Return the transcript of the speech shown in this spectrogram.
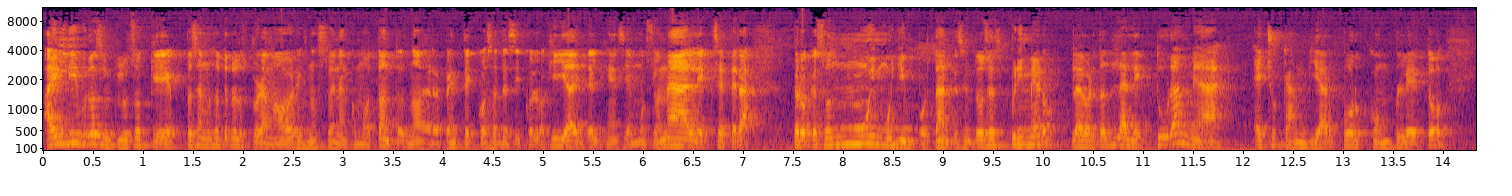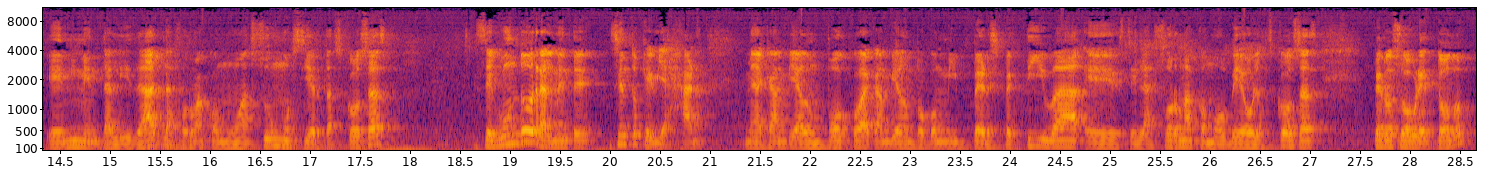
Hay libros incluso que pues a nosotros los programadores nos suenan como tontos, ¿no? De repente cosas de psicología, de inteligencia emocional, etcétera, pero que son muy muy importantes. Entonces, primero, la verdad la lectura me ha hecho cambiar por completo eh, mi mentalidad, la forma como asumo ciertas cosas. Segundo, realmente siento que viajar me ha cambiado un poco, ha cambiado un poco mi perspectiva, este, la forma como veo las cosas, pero sobre todo,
